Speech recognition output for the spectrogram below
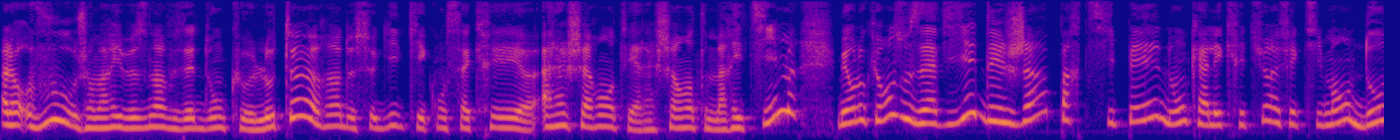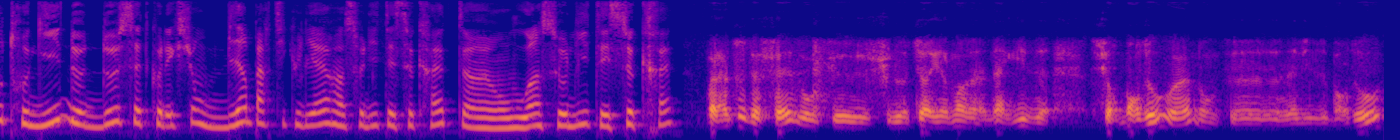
Alors vous, Jean-Marie Bezelin, vous êtes donc euh, l'auteur hein, de ce guide qui est consacré euh, à la Charente et à la Charente-Maritime, mais en l'occurrence, vous aviez déjà participé donc à l'écriture effectivement d'autres guides de cette collection bien particulière, insolite et secrète, euh, ou insolite et secret. Voilà, tout à fait. Donc, je suis l'auteur également d'un guide sur Bordeaux, hein, donc la ville de Bordeaux,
